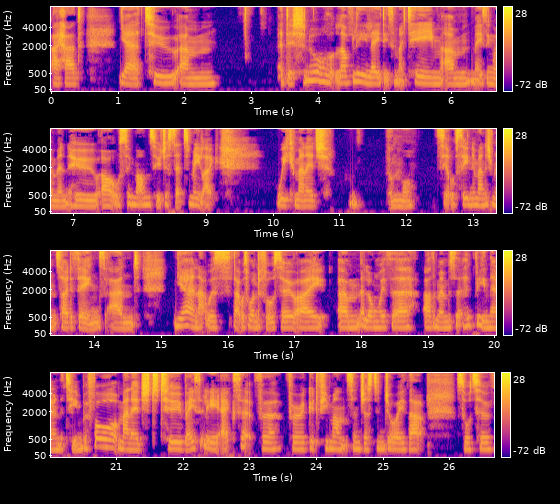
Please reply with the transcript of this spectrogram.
I had yeah two. Um, additional lovely ladies in my team, um, amazing women who are also mums who just said to me, like, we can manage on the more sort of senior management side of things. And yeah and that was that was wonderful. So i um, along with the other members that had been there in the team before managed to basically exit for for a good few months and just enjoy that sort of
